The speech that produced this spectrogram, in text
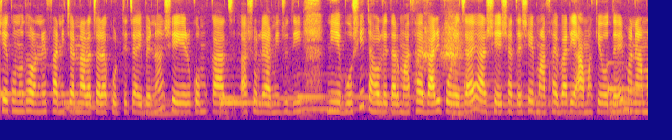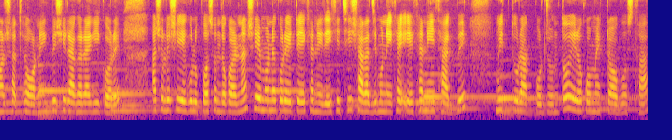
সে কোনো ধরনের ফার্নিচার নাড়াচাড়া করতে চাইবে না। সে এরকম কাজ আসলে আমি যদি নিয়ে বসি, তাহলে তার মাথায় বাড়ি পড়ে যায়। আর সেই সাথে সে মাথায় বাড়ি আমাকেও দেয় মানে আমার সাথে অনেক বেশি রাগারাগি করে। আসলে সে এগুলো পছন্দ করে না। সে মনে করে এটা এখানে রেখেছি, সারা জীবন এখা- এখানেই থাকবে, মৃত্যুর আগ পর্যন্ত। এরকম একটা অবস্থা।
